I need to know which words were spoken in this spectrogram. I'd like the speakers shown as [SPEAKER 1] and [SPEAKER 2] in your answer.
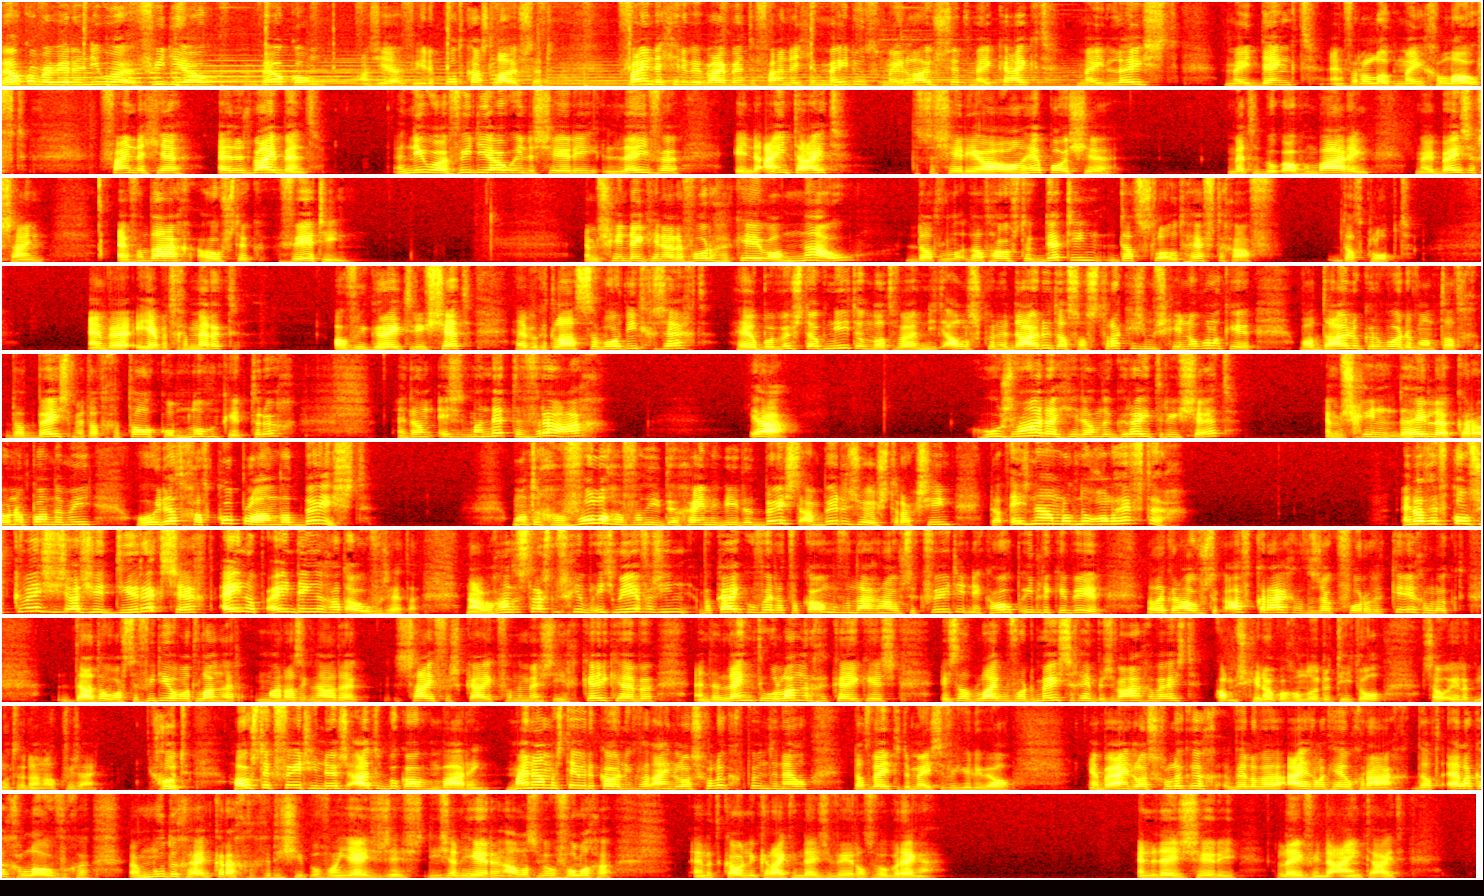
[SPEAKER 1] Welkom bij weer een nieuwe video. Welkom als je via de podcast luistert. Fijn dat je er weer bij bent en fijn dat je meedoet, meeluistert, meekijkt, meeleest, meedenkt en vooral ook mee gelooft. Fijn dat je er dus bij bent. Een nieuwe video in de serie Leven in de Eindtijd. Dat is de serie waar we al een heel poosje met het boek Openbaring mee bezig zijn. En vandaag hoofdstuk 14. En misschien denk je naar de vorige keer wel, nou, dat, dat hoofdstuk 13, dat sloot heftig af. Dat klopt. En we, je hebt het gemerkt, over die Great Reset heb ik het laatste woord niet gezegd. Heel bewust ook niet, omdat we niet alles kunnen duiden. Dat zal straks misschien nog wel een keer wat duidelijker worden, want dat, dat beest met dat getal komt nog een keer terug. En dan is het maar net de vraag, ja, hoe zwaar dat je dan de Great Reset en misschien de hele coronapandemie, hoe je dat gaat koppelen aan dat beest. Want de gevolgen van die, degene die dat beest aanbidden, zul je straks zien, dat is namelijk nogal heftig. En dat heeft consequenties als je direct zegt, één op één dingen gaat overzetten. Nou, we gaan er straks misschien wel iets meer van zien. We kijken hoe ver dat we komen vandaag in hoofdstuk 14. Ik hoop iedere keer weer dat ik een hoofdstuk afkrijg. Dat is ook vorige keer gelukt. Daardoor was de video wat langer. Maar als ik naar de cijfers kijk van de mensen die gekeken hebben en de lengte hoe langer gekeken is, is dat blijkbaar voor de meesten geen bezwaar geweest. Kan misschien ook wel gewoon door de titel. Zo eerlijk moeten we dan ook weer zijn. Goed, hoofdstuk 14 dus uit het boek Openbaring. Mijn naam is Theo de Koning van eindeloosgelukkig.nl. Dat weten de meesten van jullie wel. En bij Eindeloos Gelukkig willen we eigenlijk heel graag dat elke gelovige een moedige en krachtige discipel van Jezus is. Die zijn Heer in alles wil volgen en het koninkrijk in deze wereld wil brengen. En in deze serie Leven in de Eindtijd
